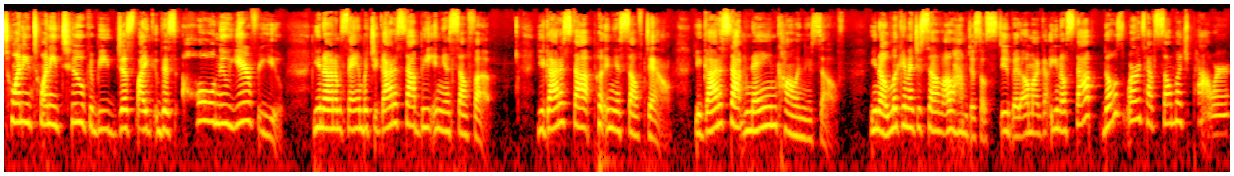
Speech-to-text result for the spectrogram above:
2022 could be just like this whole new year for you. You know what I'm saying? But you got to stop beating yourself up. You got to stop putting yourself down. You got to stop name calling yourself. You know, looking at yourself, oh, I'm just so stupid. Oh my God. You know, stop. Those words have so much power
